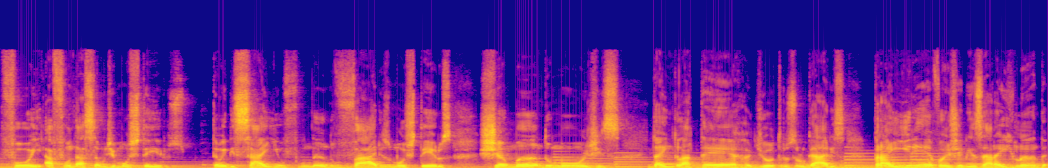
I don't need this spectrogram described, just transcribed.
foi a fundação de mosteiros. Então ele saiu fundando vários mosteiros, chamando monges da Inglaterra, de outros lugares, para irem evangelizar a Irlanda,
